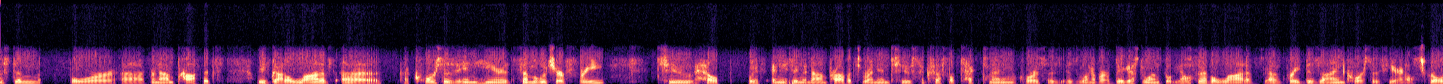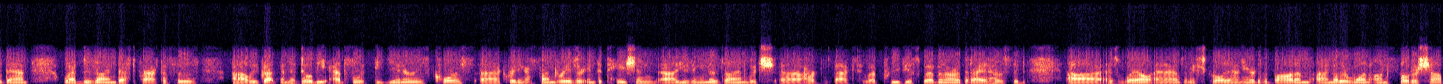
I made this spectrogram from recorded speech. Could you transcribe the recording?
system for, for nonprofits. We've got a lot of courses in here, some of which are free to help with anything that nonprofits run into. Successful tech planning, of course, is, is one of our biggest ones. But we also have a lot of, of great design courses here. And I'll scroll down. Web design best practices, we've got an Adobe Absolute Beginners course, uh, creating a fundraiser invitation uh, using InDesign, which uh, harkens back to a previous webinar that I had hosted uh, as well as, let me scroll down here to the bottom, another one on Photoshop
